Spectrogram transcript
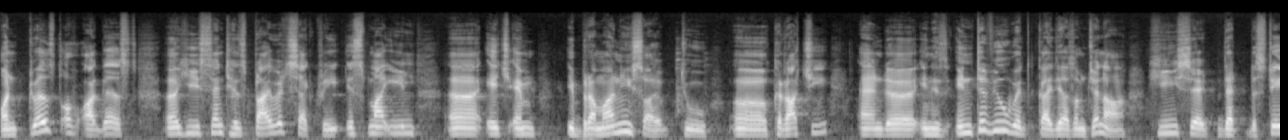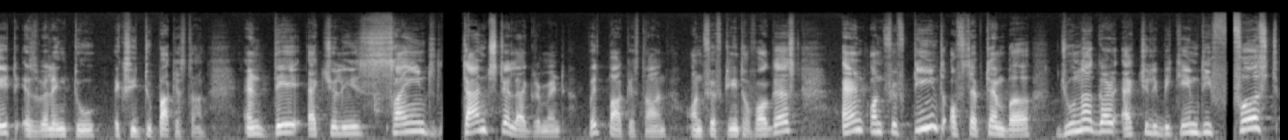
On 12th of August, uh, he sent his private secretary, Ismail uh, H.M. Ibramani Sahib, to uh, Karachi. And uh, in his interview with Quaid-e-Azam Jinnah, he said that the state is willing to accede to Pakistan. And they actually signed standstill agreement with Pakistan on 15th of August. And on 15th of September, Junagadh actually became the first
